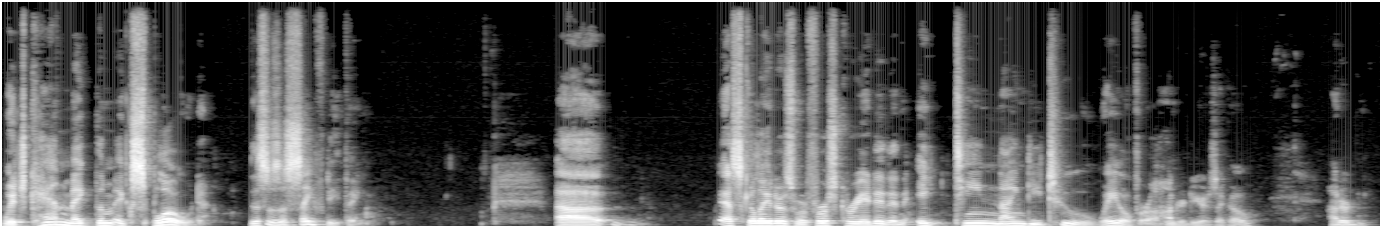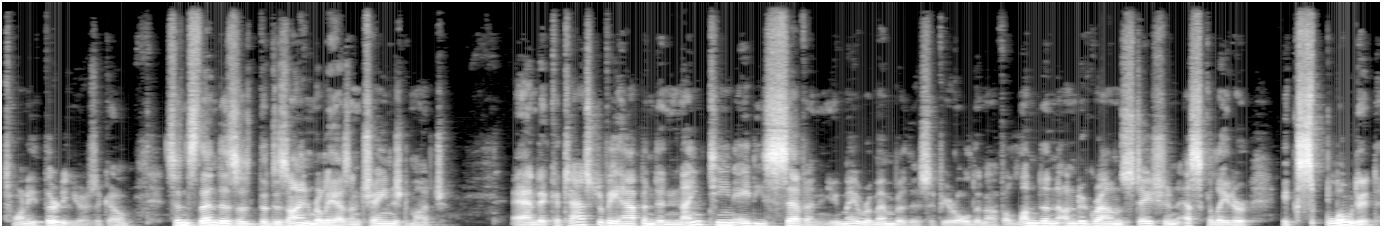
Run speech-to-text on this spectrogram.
which can make them explode. This is a safety thing. Uh, Escalators were first created in 1892, way over 100 years ago, 120, 30 years ago. Since then, the design really hasn't changed much. And a catastrophe happened in 1987. You may remember this if you're old enough. A London Underground station escalator exploded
